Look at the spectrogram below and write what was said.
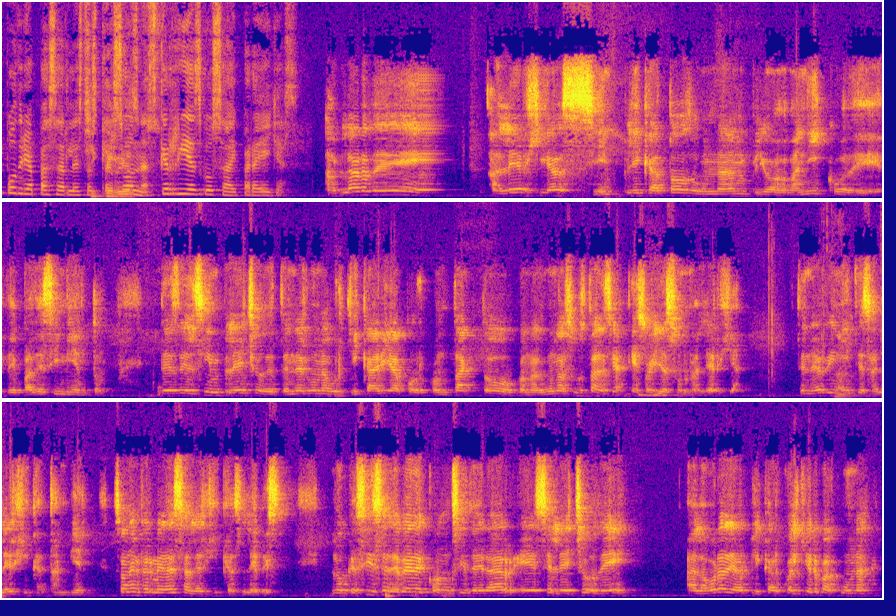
podría pasarle a estas personas? ¿Qué riesgos hay para ellas? Hablar de alergias implica todo un amplio abanico de, padecimiento. Desde el simple hecho de tener una urticaria por contacto con alguna sustancia, eso ya es una alergia. Tener rinitis alérgica también. Son enfermedades alérgicas leves. Lo que sí se debe de considerar es el hecho de, a la hora de aplicar cualquier vacuna,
